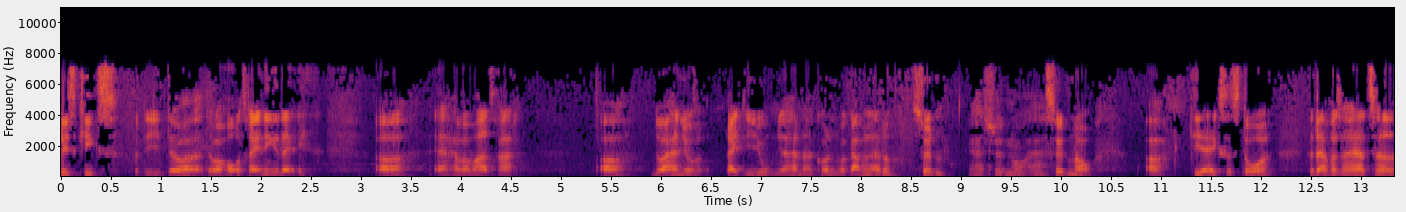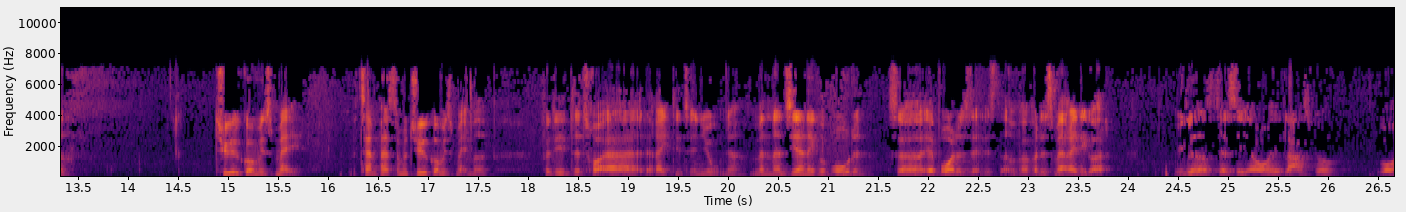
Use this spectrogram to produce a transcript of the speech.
riskiks, fordi det var, det var hård træning i dag. Og ja, han var meget træt. Og nu er han jo rigtig junior. Han er kun, hvor gammel er du? 17? Jeg er 17 år, ja. 17 år. Og de er ikke så store. Så derfor så har jeg taget tykkegummismag. Tandpasta med tykkegummismag med. Fordi det tror jeg er det rigtige til en junior. Men han siger, at han ikke vil bruge det. Så jeg bruger det selv i stedet for, for det smager rigtig godt. Vi glæder os til at se jer over i Glasgow, hvor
